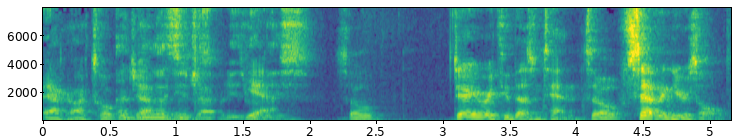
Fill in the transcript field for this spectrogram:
Oc- I October think Japanese. that's a Japanese Yeah. release. So, January 2010. So, seven years old.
